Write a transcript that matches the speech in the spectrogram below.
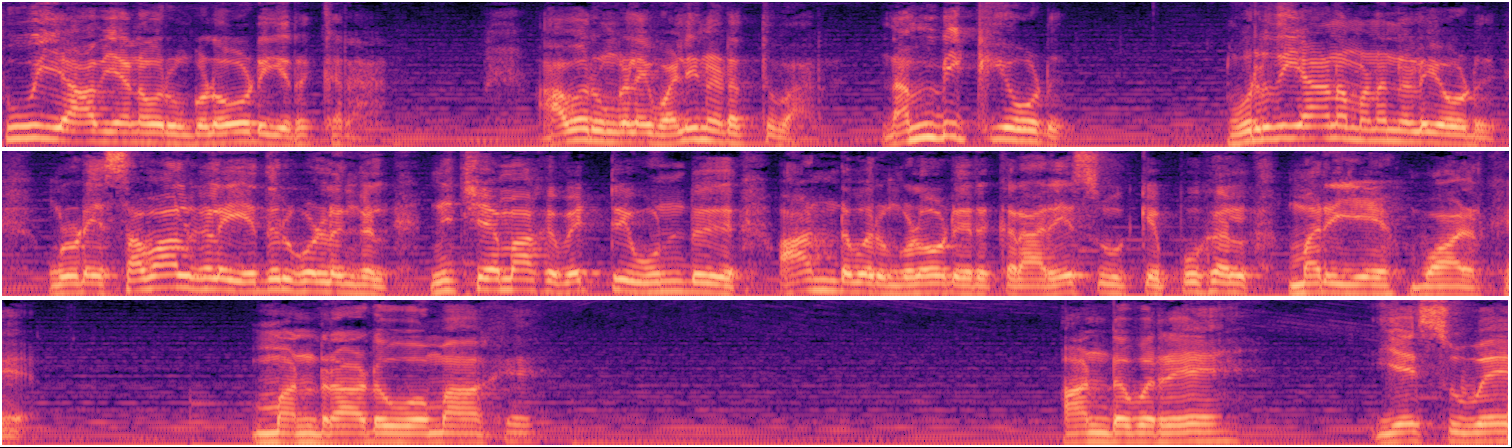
தூய் ஆவியானவர் உங்களோடு இருக்கிறார். அவர் உங்களை வழி நடத்துவார் நம்பிக்கையோடு உறுதியான மனநிலையோடு உங்களுடைய சவால்களை எதிர்கொள்ளுங்கள். நிச்சயமாக வெற்றி உண்டு. ஆண்டவர் உங்களோடு இருக்கிறார். இயேசுவுக்கு புகழ் மரியே வாழ்க. மன்றாடுவோமாக. ஆண்டவரே இயேசுவே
